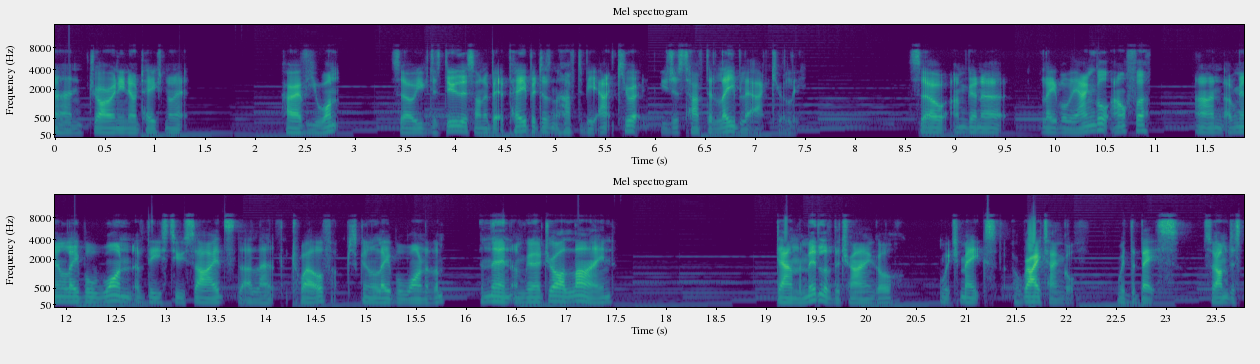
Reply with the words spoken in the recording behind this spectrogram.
and draw any notation on it however you want. So you can just do this on a bit of paper, it doesn't have to be accurate, you just have to label it accurately. So I'm going to label the angle alpha and I'm going to label one of these two sides that are length 12. I'm just going to label one of them. And then I'm going to draw a line down the middle of the triangle which makes a right angle with the base. So I'm just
